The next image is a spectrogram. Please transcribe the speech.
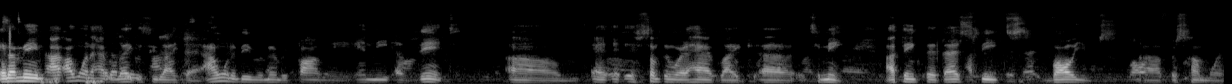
And I mean, I, I want to have a legacy like that. I want to be remembered fondly in the event. Um, if something were to have like uh, to me, I think that that speaks volumes uh, for someone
